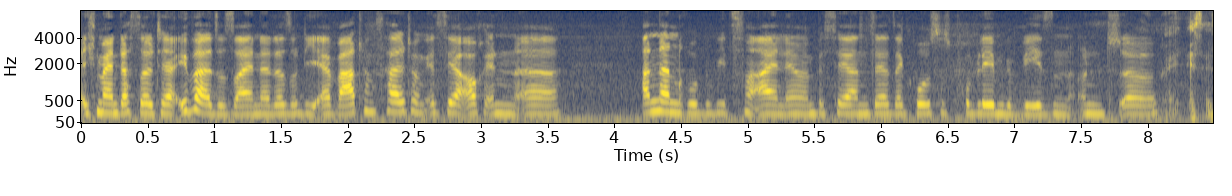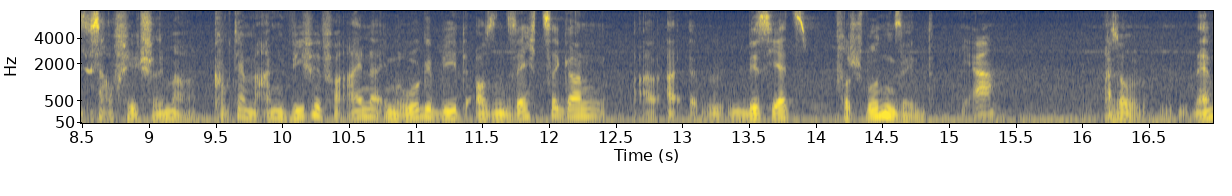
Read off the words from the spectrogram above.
ich meine, das sollte ja überall so sein. Ne? Also die Erwartungshaltung ist ja auch in äh, anderen Ruhrgebietsvereinen immer bisher ein sehr, sehr großes Problem gewesen. Und äh, Es, es ist auch viel schlimmer. Guck dir mal an, wie viele Vereine im Ruhrgebiet aus den 60ern äh, äh, bis jetzt verschwunden sind. ja, Also ne,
